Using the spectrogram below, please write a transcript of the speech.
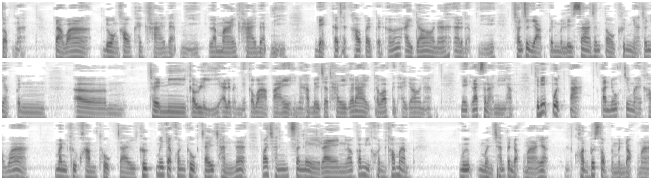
ษภนะแต่ว่าดวงเขาคล้ายๆแบบนี้ละไม้คล้ายแบบนี้ เด็กก็จะเข้าไปเป็นเออไอดอลนะอะไรแบบนี้ ฉันจะอยากเป็นเหมือนลิซ่าฉันโตขึ้นเนี่ยฉันอยากเป็นเอ่อเทรนนีเกาหลีอะไรแบบนี้ก็ว่าไปนะครับหรือจะไทยก็ได้แต่ว่าเป็นไอดอลนะในลักษณะนี้ครับ ทีนี้ปุตตะตนุจึงหมายความว่า มันคือความถูกใจ คือมีแต่คนถูกใจฉันนะ่ะว่าฉันเสน่ห์แรงแล้วก็มีคนเข้ามาเหมือนฉันเป็นดอกไม้อะคนพฤษภเหมือนดอกไม้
